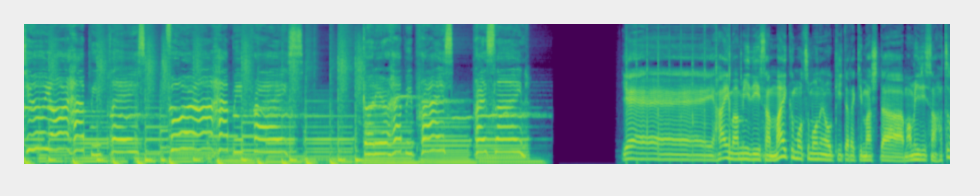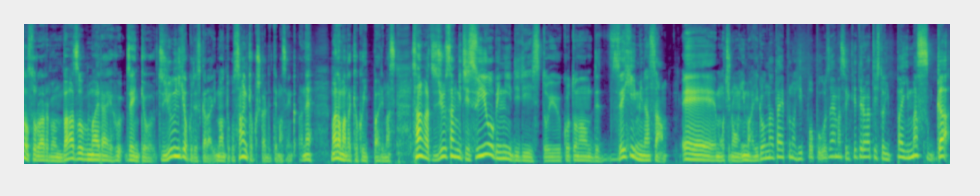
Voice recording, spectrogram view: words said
To your happy place for a happy price. Go to your happy price, Priceline. イエーイはいマミーディーさん。マイク持つものをお聴きいただきました。マミーディーさん初のソロアルバム「バーズ・オブ・マイ・ライフ」全曲12曲ですから今のところ3曲しか出てませんからね。まだまだ曲いっぱいあります。3月13日水曜日にリリースということなのでぜひ皆さん、えー、もちろん今いろんなタイプのヒップホップございます。イケてるアーティストいっぱいいますが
